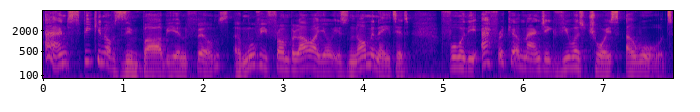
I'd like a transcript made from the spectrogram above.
And speaking of Zimbabwean films, a movie from Bulawayo is nominated for the Africa Magic Viewers' Choice Awards.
